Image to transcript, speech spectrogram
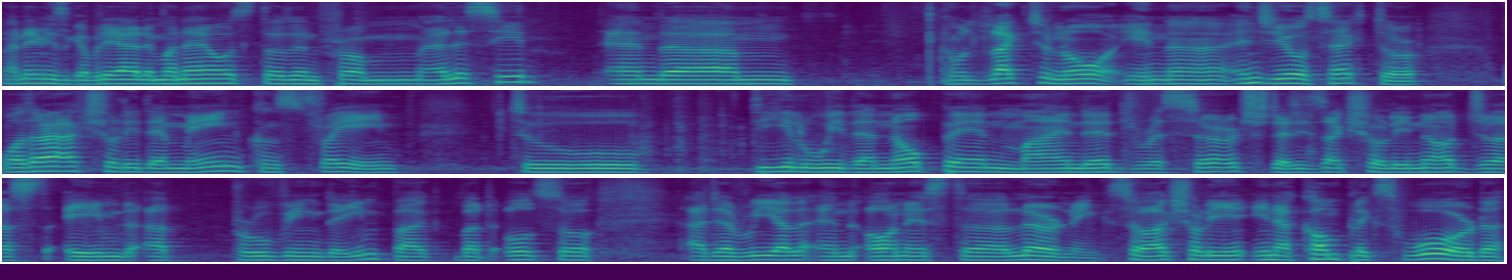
My name is Gabriele Maneo, student from LSE, and um, I would like to know in uh, NGO sector what are actually the main constraints to deal with an open-minded research that is actually not just aimed at proving the impact, but also at a real and honest uh, learning. So actually, in a complex world,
